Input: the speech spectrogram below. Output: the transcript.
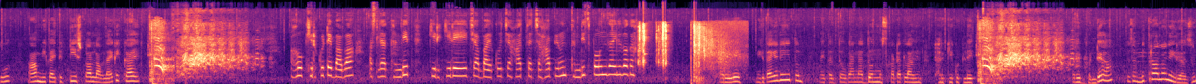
तू? हा मी काय ते टी स्टॉल लावलाय की काय? खिरकुटे बाबा असल्या थंडीत किरकिरेच्या बायकोच्या हातचा चहा पिऊन थंडीच पळून जाईल बघा. अरे निघताय का नाही इथून? नाहीतर दोघांना दोन मुस्काटात लावून ठरकी कुठले? अरे बंड्या तुझा मित्र आला नाही रे अजून?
